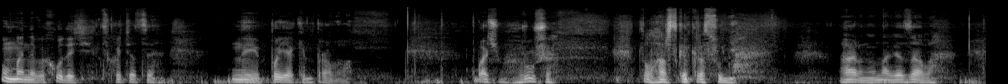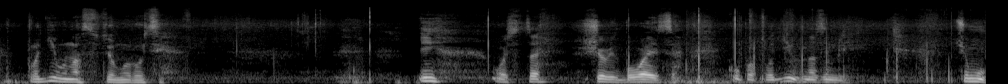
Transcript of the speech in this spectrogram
У мене виходить, хоча це не по яким правилам. Бачимо, груша, толгарська красуня. Гарно нав'язала плодів у нас в цьому році. І ось це, що відбувається, купа плодів на землі. Чому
